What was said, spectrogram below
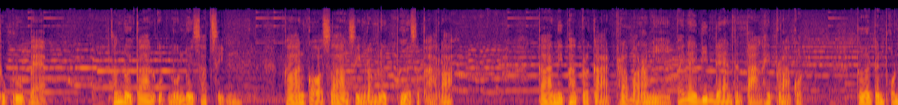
ทุกรูปแบบ ทั้งโดยการอุดหนุนด้วยทรัพย์สิน การก่อสร้างสิ่งรำลึกเพื่อสการะ การมีภาคประกาศพระบารมีไปในดินแดนต่างๆ ให้ปรากฏ เกิดเป็นผล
